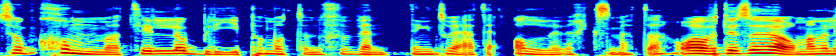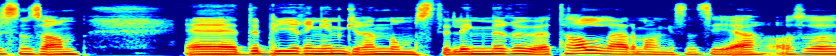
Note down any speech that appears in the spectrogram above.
som, kommer til å bli på en måte en forventning, tror jeg, til alle virksomheter. Og av og til så hører man liksom sånn eh, Det blir ingen grønn omstilling med røde tall, er det mange som sier. Og så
